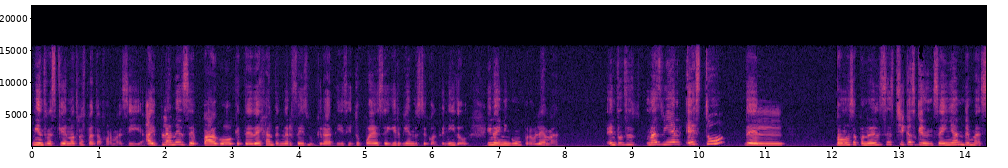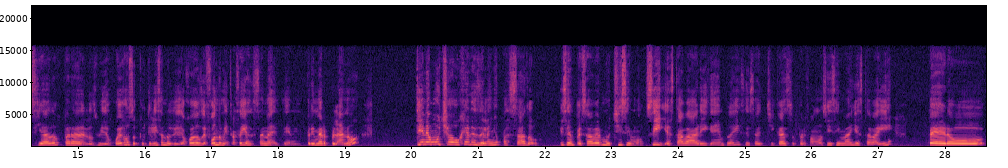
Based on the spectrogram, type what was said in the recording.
Mientras que en otras plataformas sí, hay planes de pago que te dejan tener Facebook gratis y tú puedes seguir viendo ese contenido y no hay ningún problema. Entonces, más bien esto del, vamos a poner esas chicas que enseñan demasiado para los videojuegos o que utilizan los videojuegos de fondo mientras ellas están en, primer plano, tiene mucho auge desde el año pasado y se empezó a ver muchísimo. Sí, ya estaba Ari Gameplays, esa chica súper famosísima, ya estaba ahí, pero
